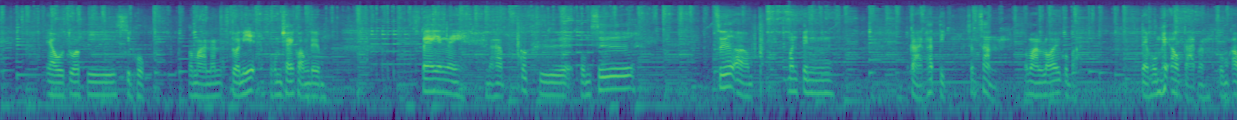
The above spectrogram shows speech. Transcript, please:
250 L ตัวปี 16 ประมาณนั้น ตัวนี้ผมใช้ของเดิม แปลงยังไงนะครับ ก็คือผมซื้อ ซื้อเอ่อมันเป็นกาดพลาสติกสั้นๆ ประมาณร้อยกว่าบาท แต่ผมไม่เอากาดมัน ผมเอา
